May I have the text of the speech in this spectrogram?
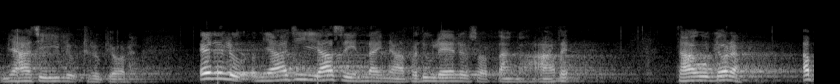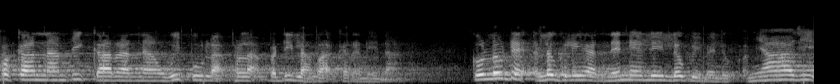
အများကြီးလို့သူတို့ပြောတာအဲ့ဒီလိုအများကြီးရစေနိုင်တာဘာလို့လဲလို့ဆိုတန်ခါတဲ့ဒါကိုပြောတာအပကနံပိကာရဏံဝိပုလဖလပတိလာဘကရဏိနာကိုလှုပ်တဲ့အလုပ်ကလေးကနည်းနည်းလေးလှုပ်ပြီမဲ့လို့အများကြီး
